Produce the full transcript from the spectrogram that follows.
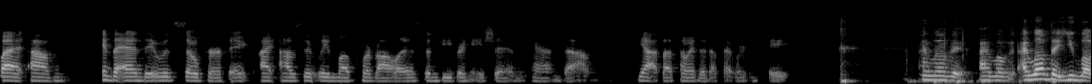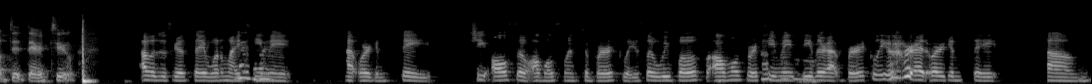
But um, in the end, it was so perfect. I absolutely love Corvallis and Beaver Nation. And um, yeah, that's how I ended up at Oregon State. I love it. I love it. I love that you loved it there too. I was just gonna say one of my teammates at Oregon State, she also almost went to Berkeley. So we both almost were teammates oh. either at Berkeley or at Oregon State. Um,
